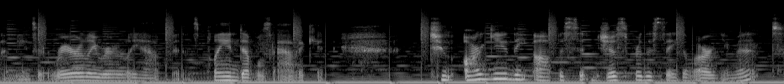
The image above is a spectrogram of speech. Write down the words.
That means it rarely, rarely happens. Playing devil's advocate to argue the opposite just for the sake of argument.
